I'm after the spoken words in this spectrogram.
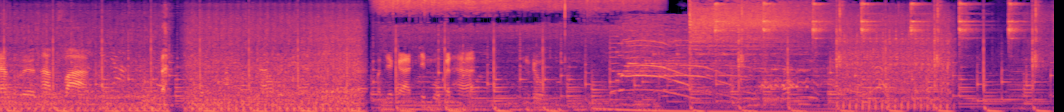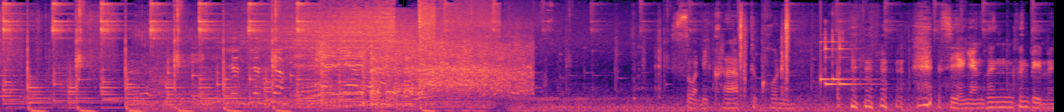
นั่งเรือข้ามฟากบรรยากาศกินหมูกระทะดูสวัสดีครับทุกคน เสียงยังเพิ่งเพิ่งตื่นเลย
